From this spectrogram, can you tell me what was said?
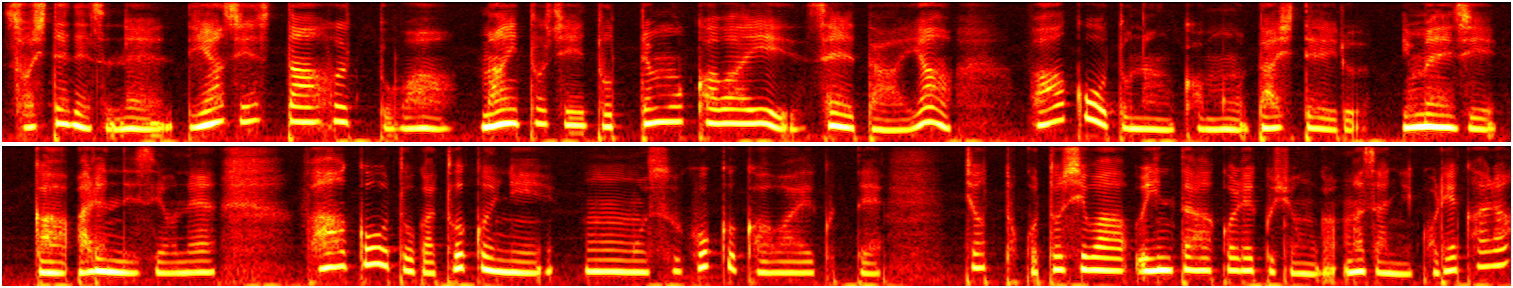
そしてですねディアシスターフットは毎年とっても可愛いセーターやファーコートなんかも出しているイメージがあるんですよね。ファーコートが特にもうすごく可愛くてちょっと今年はウィンターコレクションがまさにこれから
